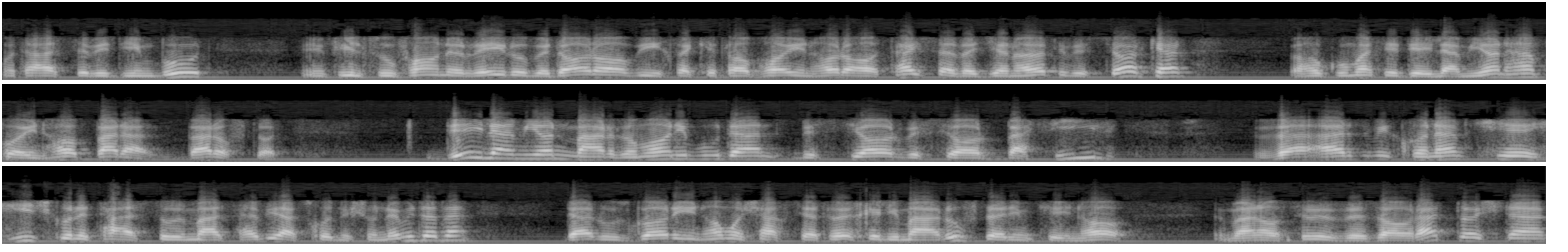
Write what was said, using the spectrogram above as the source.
متعصب دین بود فیلسوفان ری رو به دار آویخت و کتاب های اینها رو آتش زد و جنایات بسیار کرد و حکومت دیلمیان هم با اینها بر, بر افتاد دیلمیان مردمانی بودند بسیار بسیار بسیر و عرض می کنم که هیچ گونه تعصب مذهبی از خود نشون نمی‌دادن. در روزگار اینها ما شخصیت های خیلی معروف داریم که اینها مناصب وزارت داشتن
